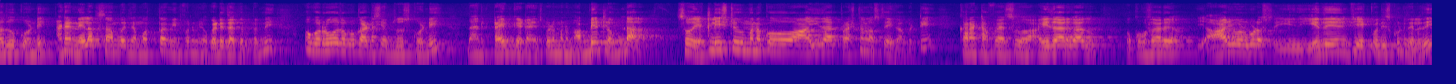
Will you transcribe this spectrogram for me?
చదువుకోండి. అంటే నెలకు సంబంధించిన మొత్తం ఇన్ఫర్మేషన్ ఒకటే దగ్గర ఉంటుంది. ఒక రోజు ఒక గంట సేపు చూసుకోండి. దానికి టైం కేటాయించుకోండి. మనం అప్డేట్లో ఉండాలి. సో అట్లీస్ట్ మనకు ఐదారు ప్రశ్నలు వస్తాయి కాబట్టి కరెంట్ అఫైర్స్ ఐదారు కాదు ఒక్కొక్కసారి ఆరు ఏడు కూడా వస్తాయి. ఏది నుంచి ఎక్కువ తీసుకుంటే తెలియదు.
